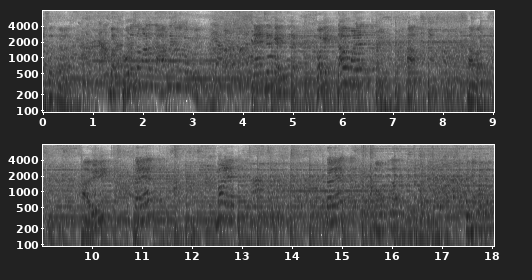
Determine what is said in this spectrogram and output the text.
असं थोडस मला आता का बघू घ्यायचं ओके जाऊ मळ्यात. हां. थांबा. हां रेडी तळ्यात. मळ्यात. तळ्यात. मावशीला तिला बरोबर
